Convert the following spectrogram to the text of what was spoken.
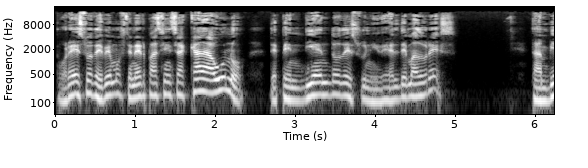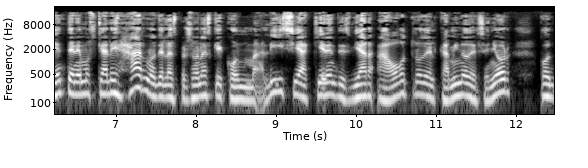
Por eso debemos tener paciencia cada uno, dependiendo de su nivel de madurez. También tenemos que alejarnos de las personas que con malicia quieren desviar a otro del camino del Señor con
